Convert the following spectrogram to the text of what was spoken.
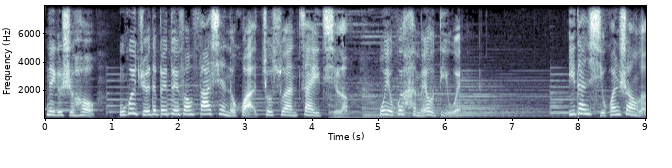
那个时候，我会觉得被对方发现的话，就算在一起了，我也会很没有地位。一旦喜欢上了，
